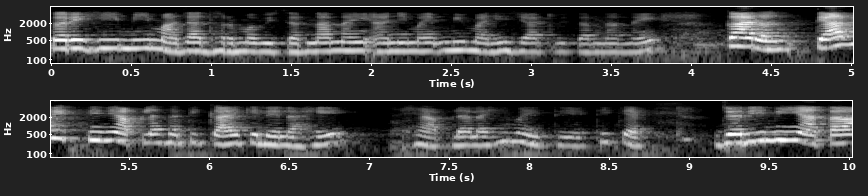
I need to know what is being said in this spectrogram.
तरीही मी माझा धर्म विसरणार नाही आणि मा- मी माझी जात विसरणार नाही. कारण त्या व्यक्तीने आपल्यासाठी काय केलेलं आहे? हे आपल्यालाही माहिती आहे. ठीक आहे. जरी मी आता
